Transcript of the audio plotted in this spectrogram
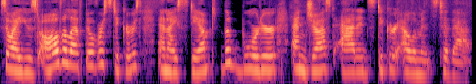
So I used all the leftover stickers and I stamped the border and just added sticker elements to that.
